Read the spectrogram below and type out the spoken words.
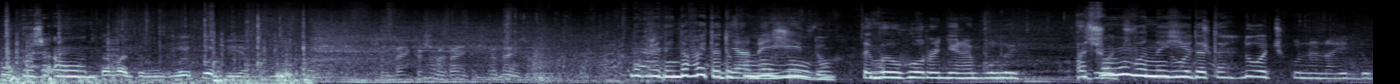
О, Боже, а он. Давайте виходьте, я буду. Швиденько, швиденько, швиденько. Добрий день, давайте Я не їду. вам. Та ви в городі не були. А чому ви не їдете? Дочку не знайду.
